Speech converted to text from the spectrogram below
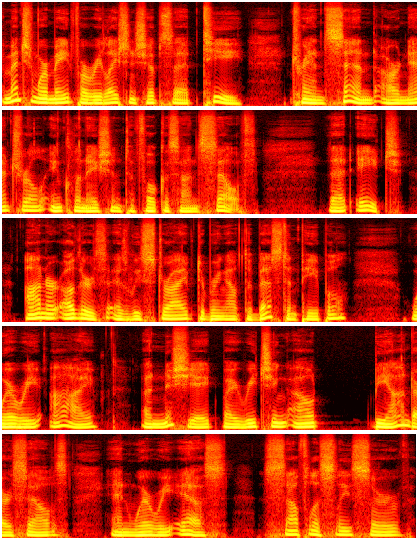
I mentioned we're made for relationships that T transcend our natural inclination to focus on self, that H honor others as we strive to bring out the best in people, where we I initiate by reaching out beyond ourselves, and where we S selflessly serve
